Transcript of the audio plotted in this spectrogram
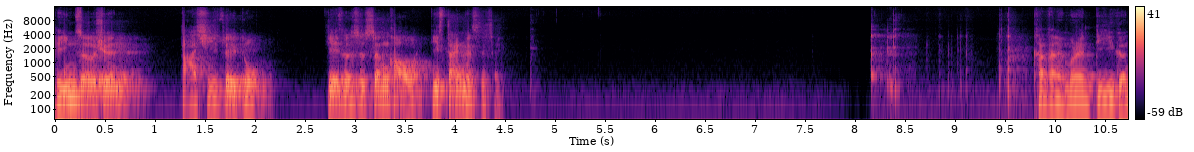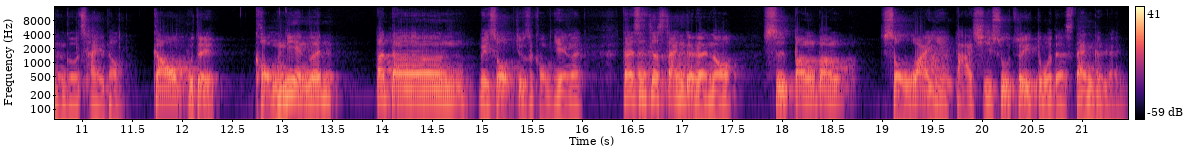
林哲轩打席最多，接着是申浩文，第三个是谁？看看有没有人第一个能够猜到。高不对，孔念恩，当当，没错，就是孔念恩。但是这三个人哦，是邦邦守外野打席数最多的三个人。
